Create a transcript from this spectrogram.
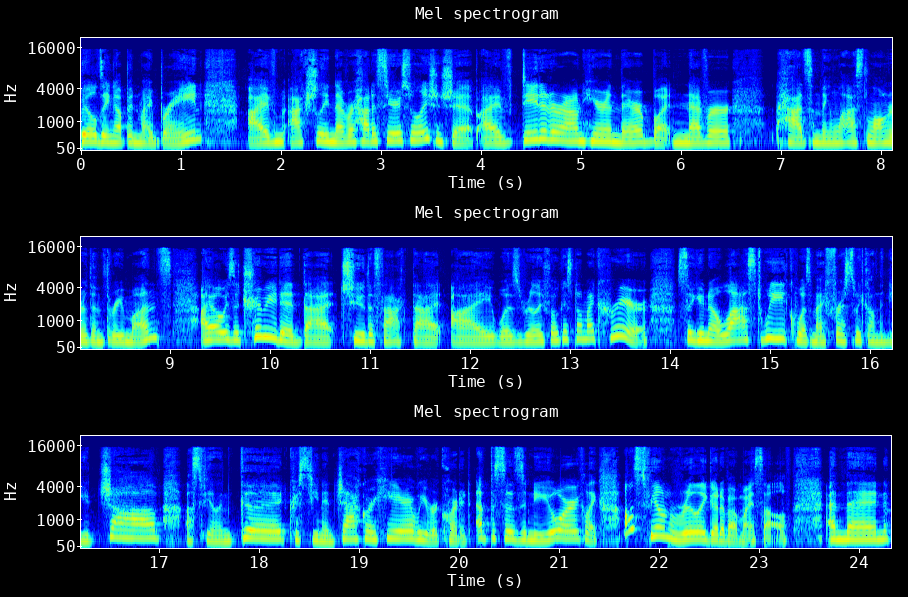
building up in my brain. I've actually never had a serious relationship. I've dated around here and there, but never had something last longer than three months, I always attributed that to the fact that I was really focused on my career. So, you know, last week was my first week on the new job. I was feeling good. Christine and Jack were here. We recorded episodes in New York. Like, I was feeling really good about myself. And then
